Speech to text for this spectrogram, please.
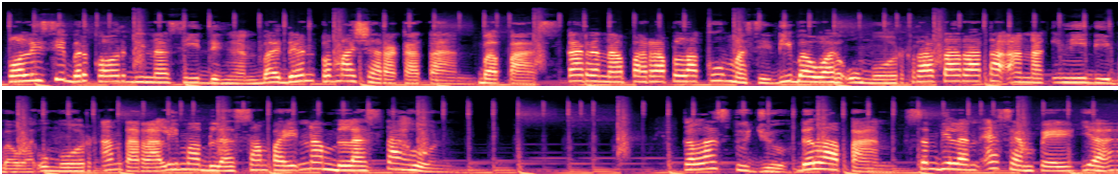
Polisi berkoordinasi dengan Badan Pemasyarakatan, Bapas, karena para pelaku masih di bawah umur, rata-rata anak ini di bawah umur, antara 15 sampai 16 tahun. Kelas 7, 8, 9 SMP, ya.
